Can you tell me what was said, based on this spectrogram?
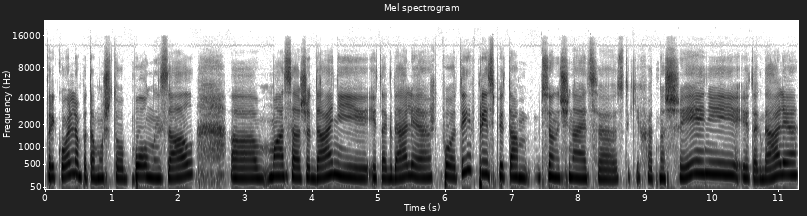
прикольно, потому что полный зал, а, масса ожиданий и так далее. Вот, и, в принципе, там все начинается с таких отношений и так далее.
